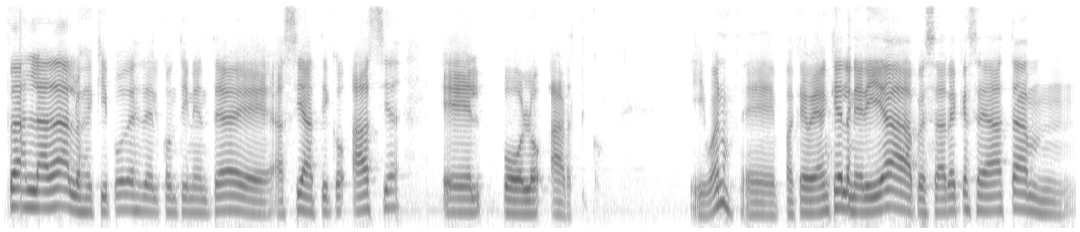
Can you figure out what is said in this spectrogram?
trasladar los equipos desde el continente asiático hacia el polo ártico. Y bueno, eh, para que vean que la minería, a pesar de que sea tan,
